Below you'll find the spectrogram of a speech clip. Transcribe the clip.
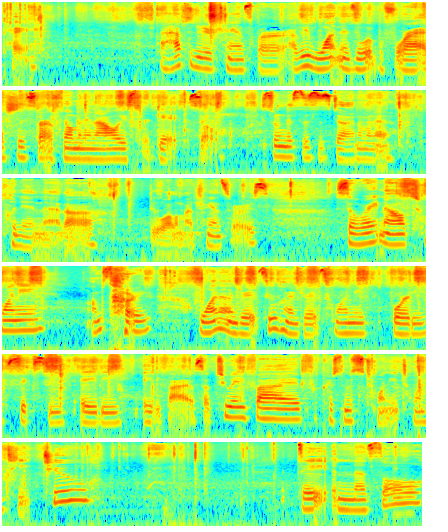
Okay. I have to do the transfer. I've been wanting to do it before I actually start filming and I always forget. So as soon as this is done, I'm going to put in that, uh, do all of my transfers. So right now, 20, I'm sorry, 100, 200, 20, 40, 60, 80, 85. So 285 for Christmas 2022. Date and nuzzle.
